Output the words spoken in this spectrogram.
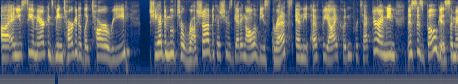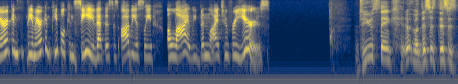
Uh, and you see Americans being targeted like Tara Reade she had to move to Russia because she was getting all of these threats and the FBI couldn't protect her. I mean, this is bogus. American the American people can see that this is obviously a lie. We've been lied to for years. Do you think well, this is this is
